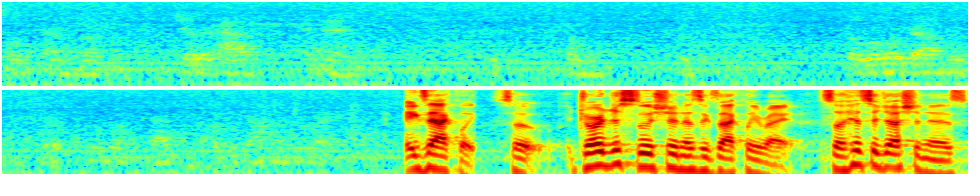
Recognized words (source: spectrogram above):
sell pair on the, the other half, and then the, from the, the lower bound of the first on the left half, the upper bound on the right half. Exactly. So George's solution is exactly right. So his suggestion is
